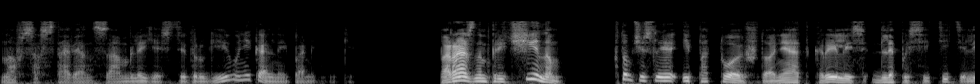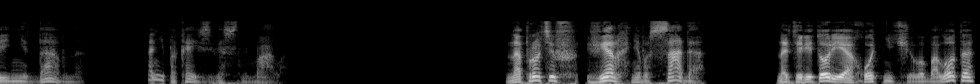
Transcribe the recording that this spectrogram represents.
Но в составе ансамбля есть и другие уникальные памятники. По разным причинам, в том числе и по той, что они открылись для посетителей недавно, они пока известны мало. Напротив верхнего сада, на территории охотничьего болота,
